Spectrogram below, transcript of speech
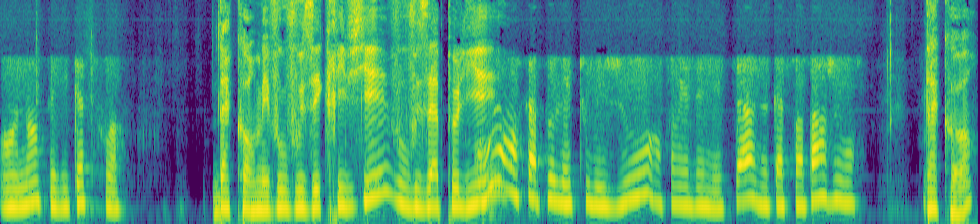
En un an, c'est vu quatre fois. d'accord. Mais vous vous écriviez, vous vous appeliez? Oui, on s'appelait tous les jours, on s'envoyait des messages quatre fois par jour. D'accord.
